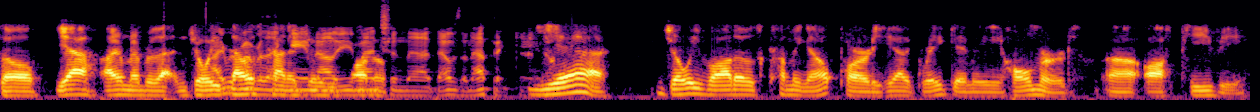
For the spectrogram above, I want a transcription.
So yeah, I remember that. And Joey, I remember that was that kind game of now Joey you Votto. mentioned that. That was an epic game. Yeah, Joey Votto's coming out party. He had a great game. and He homered uh, off Peavy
